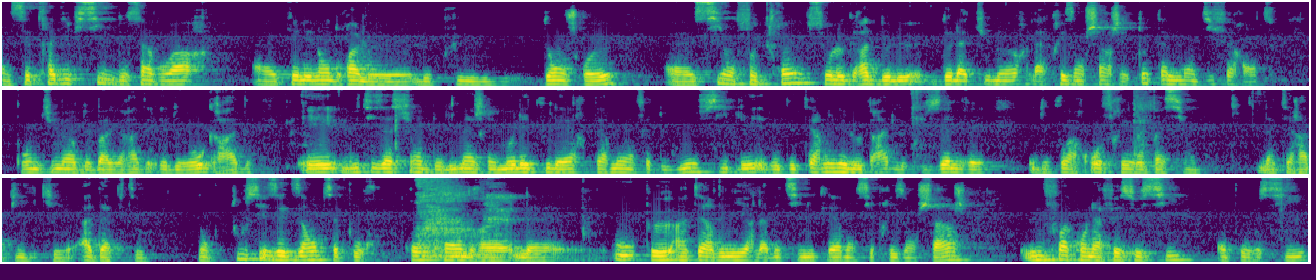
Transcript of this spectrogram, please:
euh, c'est très difficile de savoir quel est l'endroit le, plus dangereux. si on se trompe sur le grade de, de, la tumeur, la prise en charge est totalement différente une tumeur de bas grade et de haut grade. Et l'utilisation de l'imagerie moléculaire permet en fait de mieux cibler et de déterminer le grade le plus élevé et de pouvoir offrir aux patients la thérapie qui est adaptée. Donc tous ces exemples, c'est pour comprendre euh, où peut intervenir la médecine nucléaire dans ces prises en charge. Une fois qu'on a fait ceci, on peut aussi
